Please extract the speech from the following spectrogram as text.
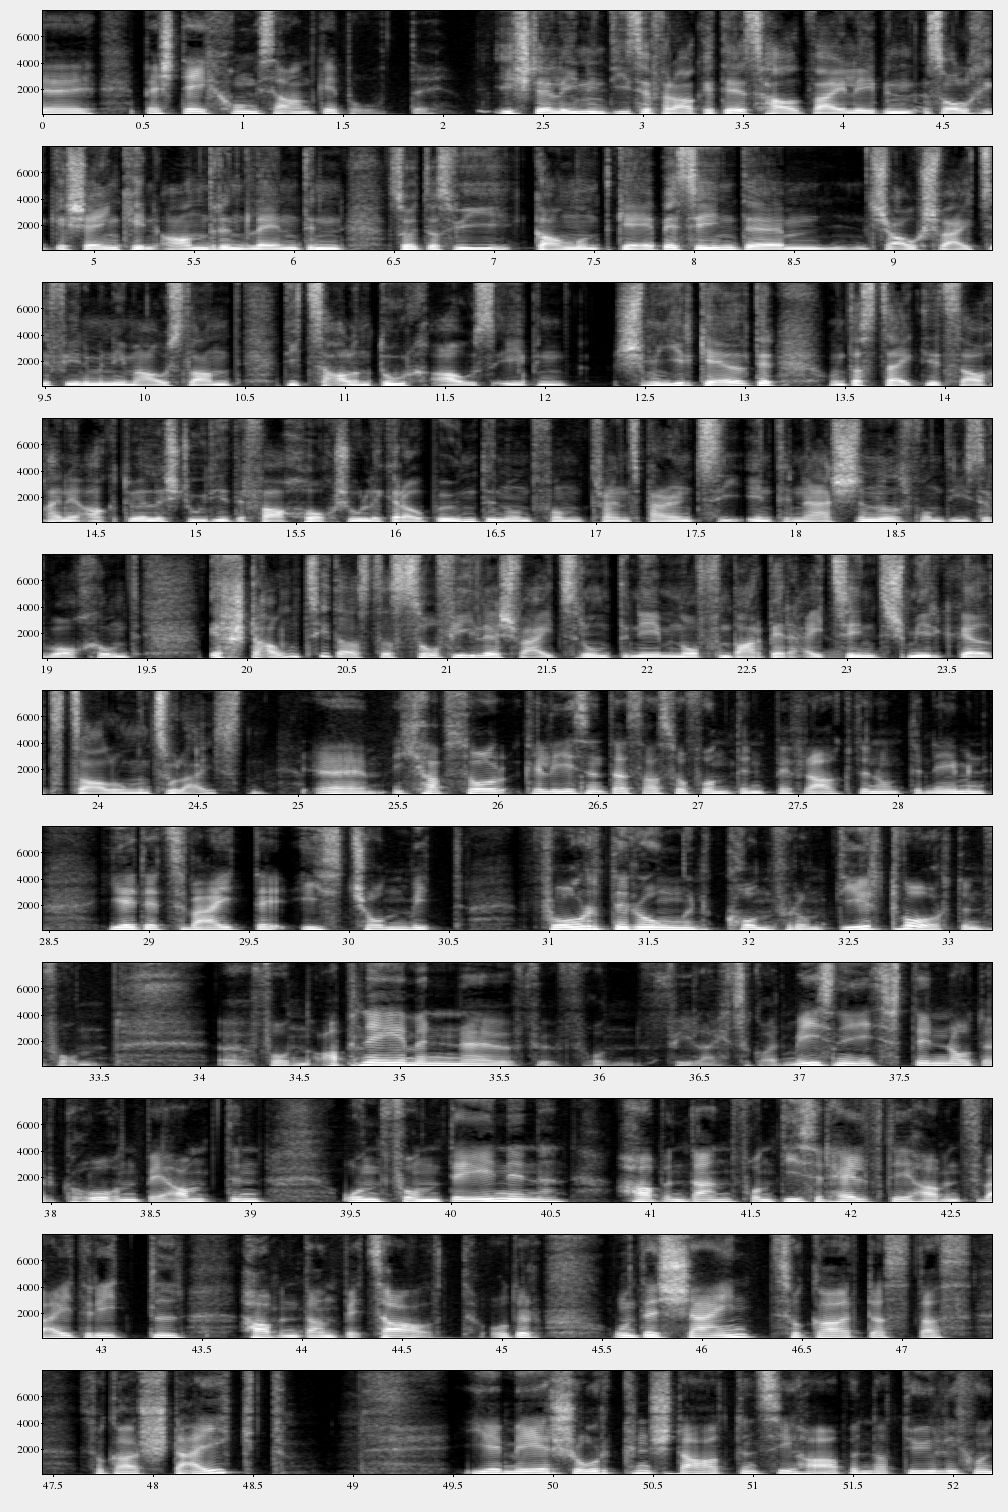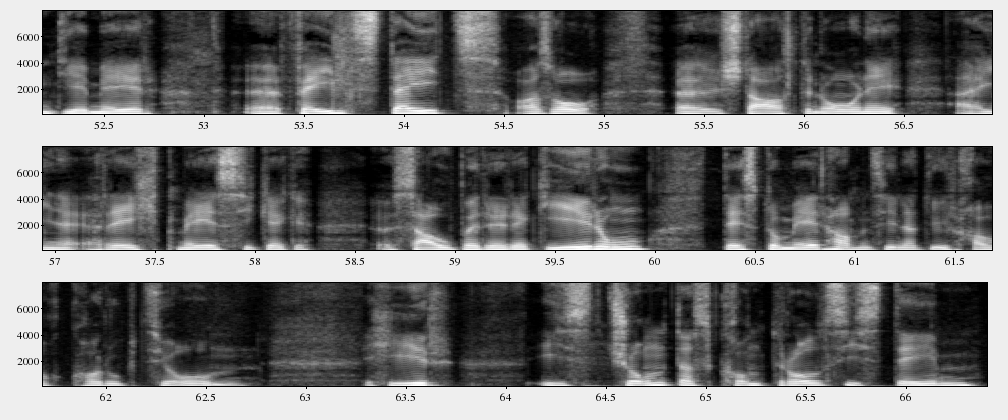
Bestechungsangebote. Ich stelle Ihnen diese Frage deshalb, weil eben solche Geschenke in anderen Ländern so etwas wie gang und gäbe sind. Ähm, auch Schweizer Firmen im Ausland, die zahlen durchaus eben Schmiergelder. Und das zeigt jetzt auch eine aktuelle Studie der Fachhochschule Graubünden und von Transparency International von dieser Woche. Und erstaunt Sie das, dass so viele Schweizer Unternehmen offenbar bereit sind, Schmiergeldzahlungen zu leisten? Äh, ich habe so gelesen, dass also von den befragten Unternehmen jede zweite ist schon mit Forderungen konfrontiert worden von, von Abnehmen, äh, von vielleicht sogar Ministern oder hohen Beamten und von denen haben dann, von dieser Hälfte haben zwei Drittel haben dann bezahlt, oder? Und es scheint sogar, dass das sogar steigt je mehr Schurkenstaaten sie haben natürlich und je mehr äh, Failed States, also äh, Staaten ohne eine rechtmäßige, äh, saubere Regierung, desto mehr haben sie natürlich auch Korruption. Hier ist schon das Kontrollsystem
